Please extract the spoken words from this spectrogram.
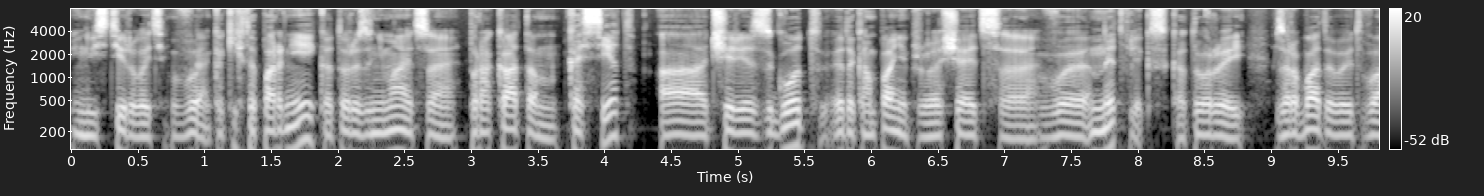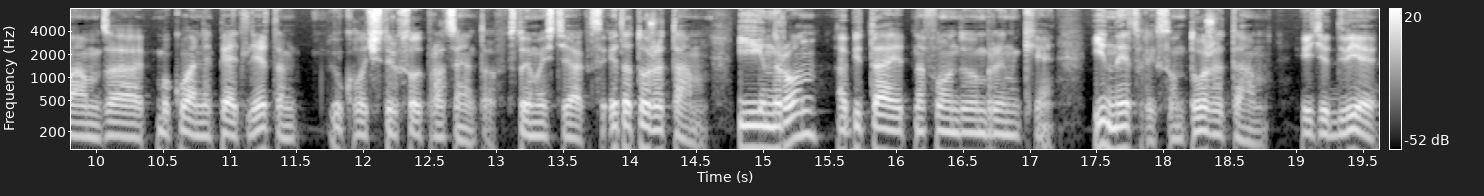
инвестировать в каких-то парней, которые занимаются прокатом кассет, а через год эта компания превращается в Netflix, который зарабатывает вам за буквально 5 лет там, около 400% стоимости акций. Это тоже там. И Enron обитает на фондовом рынке, и Netflix, он тоже там. Эти две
